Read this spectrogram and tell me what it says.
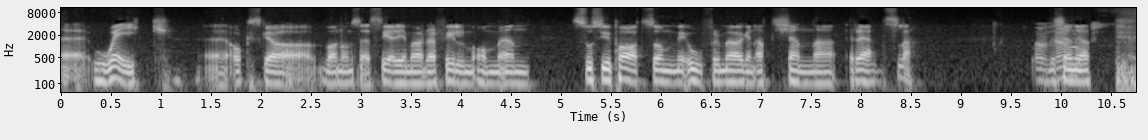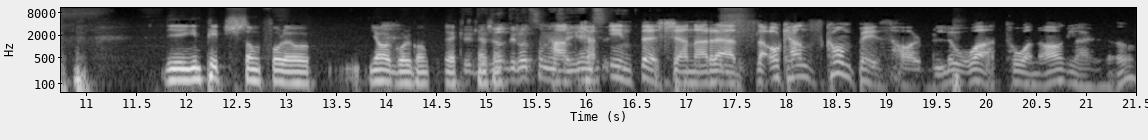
eh, Wake eh, och ska vara någon så här seriemördarfilm om en sociopat som är oförmögen att känna rädsla. Oh, Det känner jag att det är ingen pitch som får det att jag går igång direkt Det, det, kanske. lå- det låter som en Han här kan James... inte känna rädsla och hans kompis har blåa tånaglar. Oh.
